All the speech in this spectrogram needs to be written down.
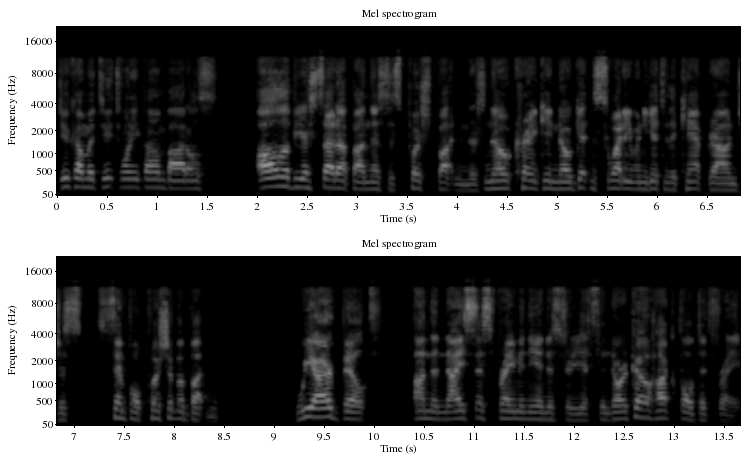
Do come with two 20 pound bottles. All of your setup on this is push button. There's no cranking, no getting sweaty when you get to the campground, just simple push of a button. We are built on the nicest frame in the industry. It's the Norco Huck bolted frame.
